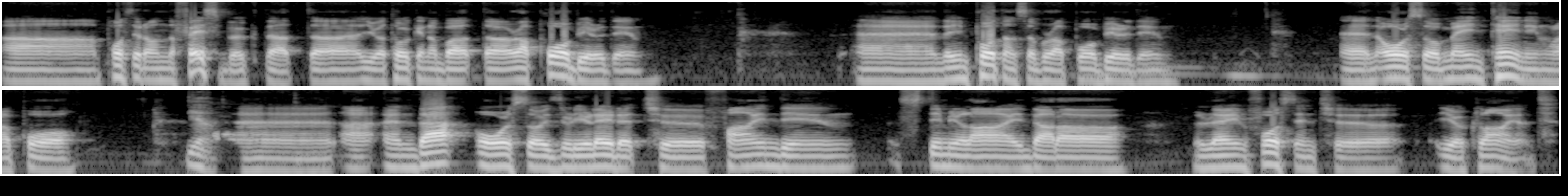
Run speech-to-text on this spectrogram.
uh, posted on the Facebook that uh, you were talking about the rapport building and the importance of rapport building and also maintaining rapport. Yeah. And, uh, and that also is related to finding stimuli that are reinforcing to your client.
